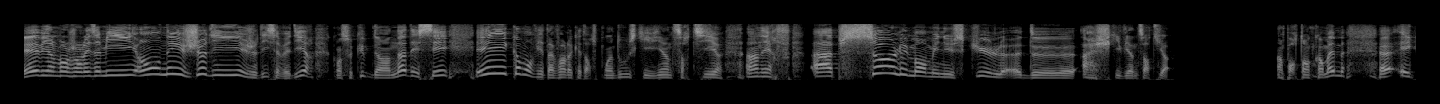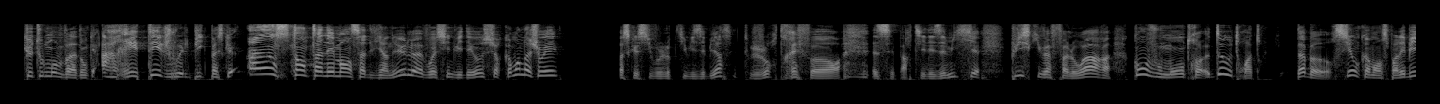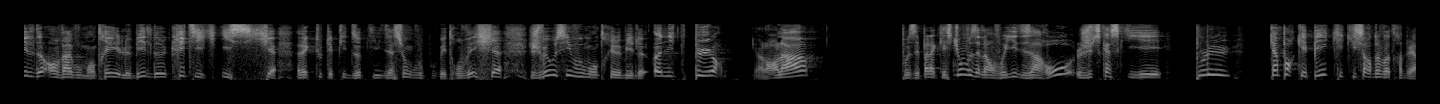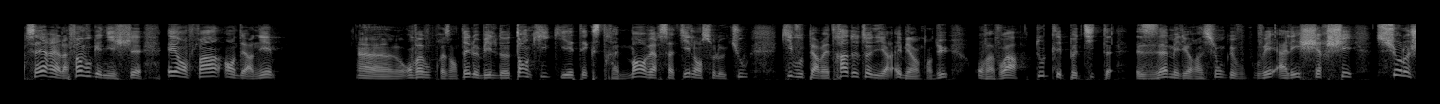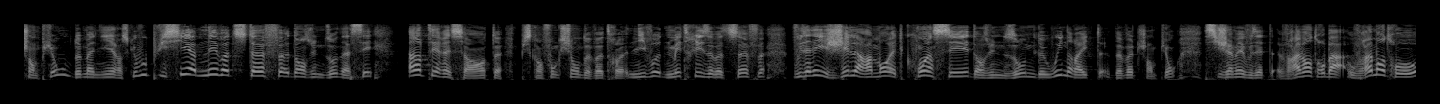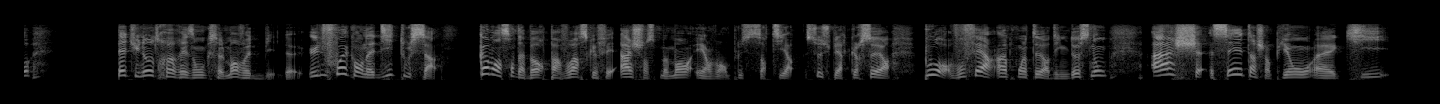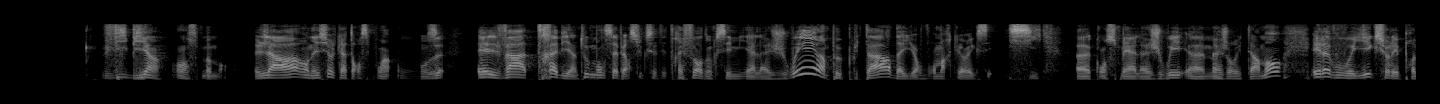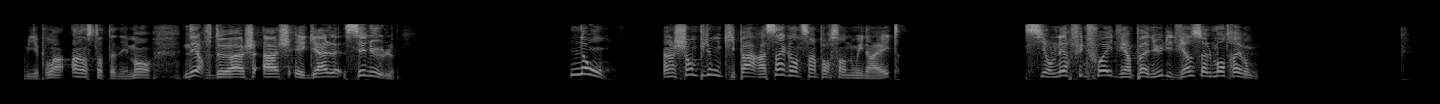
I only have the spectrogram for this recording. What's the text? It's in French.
Eh bien bonjour les amis, on est jeudi, et jeudi ça veut dire qu'on s'occupe d'un ADC, et comme on vient d'avoir le 14.12 qui vient de sortir, un nerf absolument minuscule de H qui vient de sortir, important quand même, euh, et que tout le monde va donc arrêter de jouer le pic parce que instantanément ça devient nul, voici une vidéo sur comment la jouer. Parce que si vous l'optimisez bien, c'est toujours très fort. C'est parti les amis, puisqu'il va falloir qu'on vous montre deux ou trois trucs. D'abord, si on commence par les builds, on va vous montrer le build critique ici, avec toutes les petites optimisations que vous pouvez trouver. Je vais aussi vous montrer le build Onit pur. Alors là, posez pas la question, vous allez envoyer des arrows jusqu'à ce qu'il y ait plus qu'un porc épique qui sort de votre adversaire et à la fin vous gagnez. Et enfin, en dernier, euh, on va vous présenter le build Tanky qui est extrêmement versatile en solo queue qui vous permettra de tenir. Et bien entendu, on va voir toutes les petites améliorations que vous pouvez aller chercher sur le champion de manière à ce que vous puissiez amener votre stuff dans une zone assez intéressante puisqu'en fonction de votre niveau de maîtrise de votre stuff, vous allez généralement être coincé dans une zone de win rate de votre champion. Si jamais vous êtes vraiment trop bas ou vraiment trop haut, c'est une autre raison que seulement votre build. Une fois qu'on a dit tout ça, Commençons d'abord par voir ce que fait H en ce moment, et on va en plus sortir ce super curseur pour vous faire un pointeur digne de ce nom. H, c'est un champion euh, qui vit bien en ce moment. Là, on est sur le 14.11. Elle va très bien. Tout le monde s'est aperçu que c'était très fort, donc s'est mis à la jouer un peu plus tard. D'ailleurs, vous remarquerez que c'est ici euh, qu'on se met à la jouer euh, majoritairement. Et là, vous voyez que sur les premiers points, instantanément, nerf de H, H égale, c'est nul. Non un champion qui part à 55% de win rate, si on le nerf une fois, il devient pas nul, il devient seulement très bon.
